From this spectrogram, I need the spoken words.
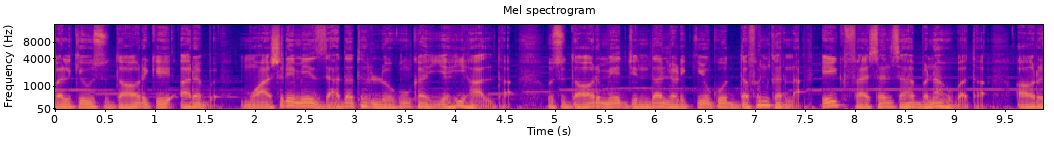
बल्कि उस दौर के अरब मुआशरे में ज़्यादातर लोगों का यही हाल था। उस दौर में ज़िंदा लड़कियों को दफन करना एक फ़ैशन सा बना हुआ था, और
